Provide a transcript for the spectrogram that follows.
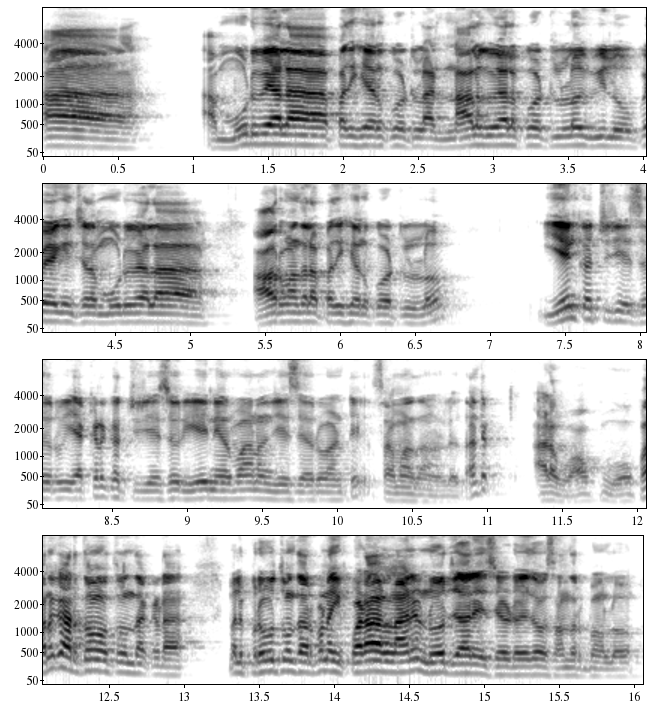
ఆ మూడు వేల పదిహేను కోట్లు అంటే నాలుగు వేల కోట్లలో వీళ్ళు ఉపయోగించిన మూడు వేల ఆరు వందల పదిహేను కోట్లలో ఏం ఖర్చు చేశారు? ఎక్కడ ఖర్చు చేశారు? ఏ నిర్మాణం చేశారు? అంటే సమాధానం లేదు. అంటే ఆడ ఓపెన్గా అర్థమవుతుంది అక్కడ. మళ్ళీ ప్రభుత్వం తరఫున ఈ కొడాలి నోరు జారేసాడు ఏదో సందర్భంలో.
